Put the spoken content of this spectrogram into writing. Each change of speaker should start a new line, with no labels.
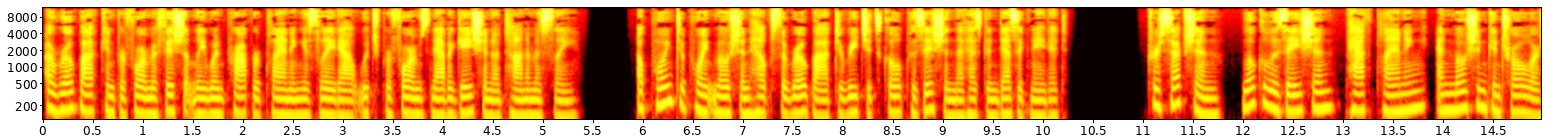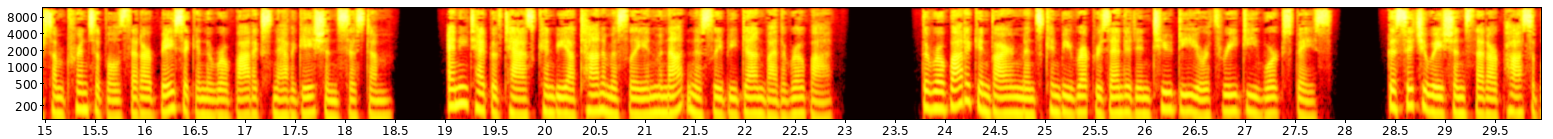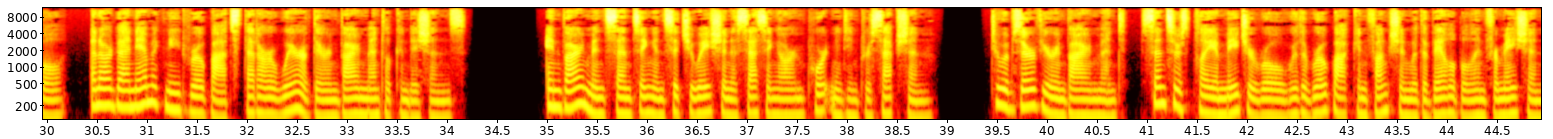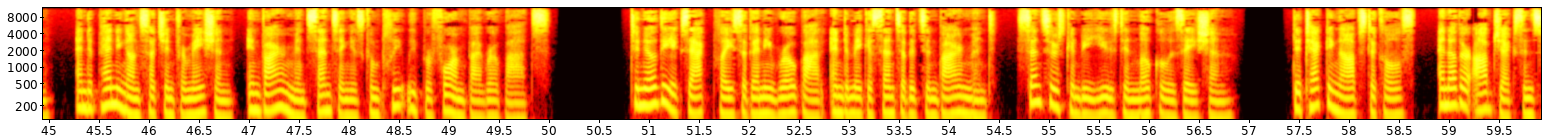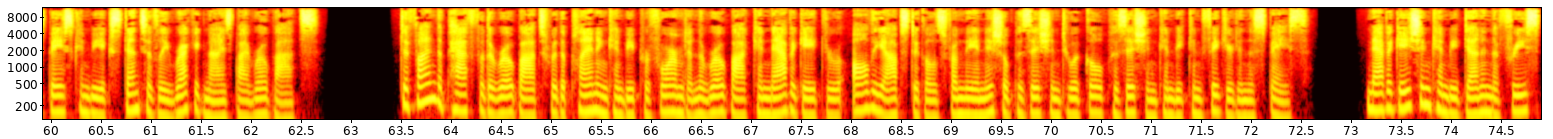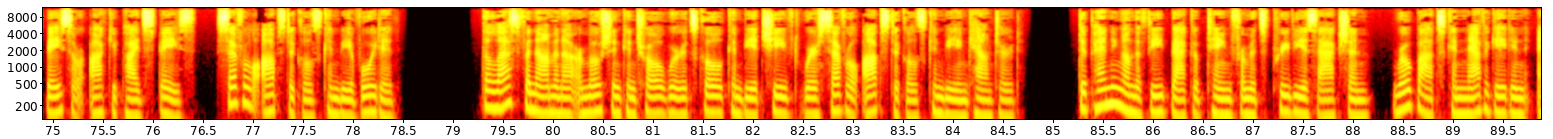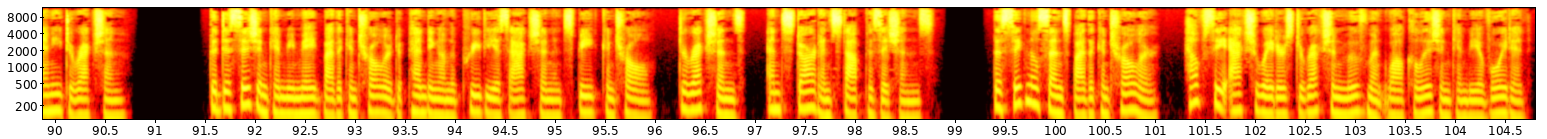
A robot can perform efficiently when proper planning is laid out, which performs navigation autonomously. A point to point motion helps the robot to reach its goal position that has been designated. Perception, localization, path planning, and motion control are some principles that are basic in the robotics navigation system. Any type of task can be autonomously and monotonously be done by the robot. The robotic environments can be represented in 2D or 3D workspace. The situations that are possible and are dynamic need robots that are aware of their environmental conditions. Environment sensing and situation assessing are important in perception. To observe your environment, sensors play a major role where the robot can function with available information, and depending on such information, environment sensing is completely performed by robots. To know the exact place of any robot and to make a sense of its environment, sensors can be used in localization. Detecting obstacles and other objects in space can be extensively recognized by robots. To find the path for the robots where the planning can be performed and the robot can navigate through all the obstacles from the initial position to a goal position can be configured in the space. Navigation can be done in the free space or occupied space, several obstacles can be avoided. The last phenomena are motion control, where its goal can be achieved where several obstacles can be encountered. Depending on the feedback obtained from its previous action, robots can navigate in any direction. The decision can be made by the controller depending on the previous action and speed control, directions, and start and stop positions. The signal sensed by the controller helps the actuator's direction movement while collision can be avoided.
